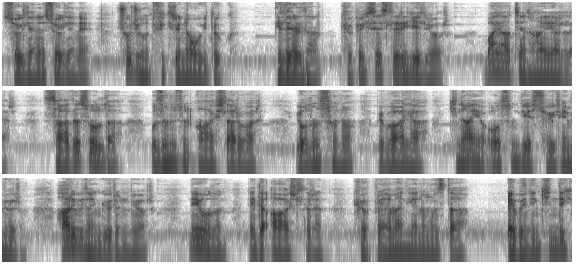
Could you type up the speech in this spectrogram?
Söylene söylene çocuğun fikrine uyduk. İleriden köpek sesleri geliyor. Bayağı tenha yerler. Sağda solda uzun uzun ağaçlar var. Yolun sonu mübalağa, kinaye olsun diye söylemiyorum. Harbiden görünmüyor. Ne yolun ne de ağaçların. Köprü hemen yanımızda. Ebeninkindeki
